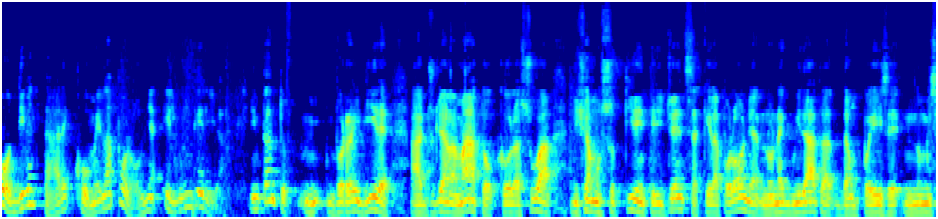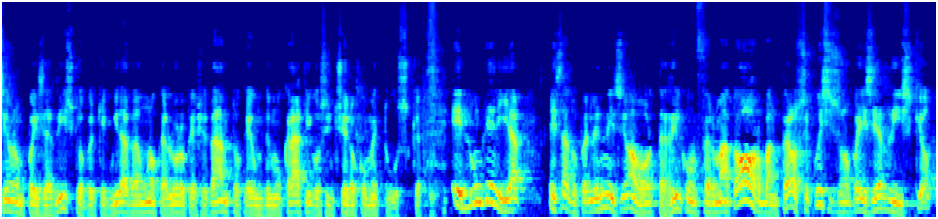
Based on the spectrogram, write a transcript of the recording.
può diventare come la Polonia e l'Ungheria. Intanto mm, vorrei dire a Giuliano Amato, con la sua diciamo, sottile intelligenza, che la Polonia non è guidata da un paese, non mi sembra un paese a rischio, perché è guidata da uno che a loro piace tanto, che è un democratico sincero come Tusk. E l'Ungheria è stato per l'ennesima volta riconfermato Orban, però se questi sono paesi a rischio,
